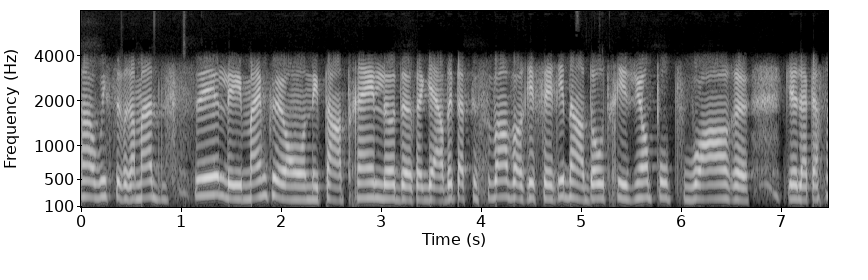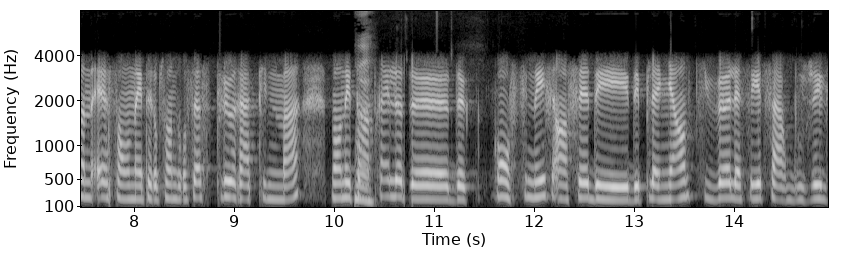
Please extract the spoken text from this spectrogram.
Ah oui, c'est vraiment difficile et même qu'on est en train là de regarder parce que souvent on va référer dans d'autres régions pour pouvoir euh, que la personne ait son interruption de grossesse plus rapidement. Mais on est en train là de, de confiner en fait des, des plaignantes qui veulent essayer de faire bouger le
